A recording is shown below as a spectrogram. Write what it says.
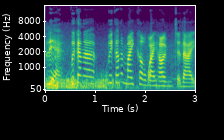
yeah, we're gonna we're gonna make our way home today.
